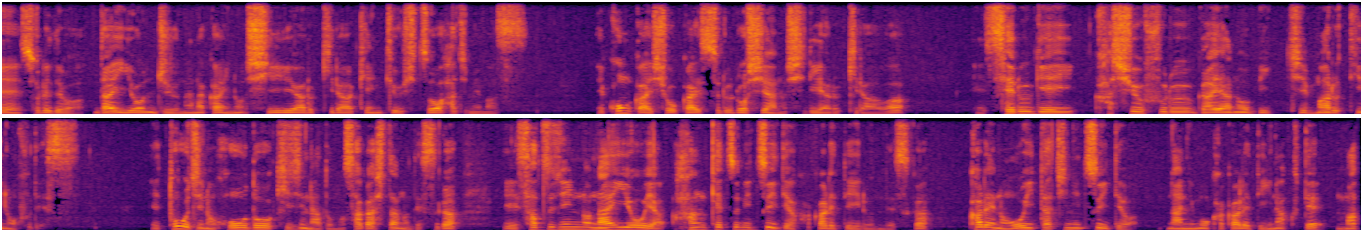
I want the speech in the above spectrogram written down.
えーそれでは第47回のシリアルキラー研究室を始めます。えー今回紹介するロシアのシリアルキラーは、えーセルゲイ・カシュフル・ガヤノビッチ・マルティノフです。えー当時の報道記事なども探したのですが、えー殺人の内容や判決については書かれているんですが、彼の生い立ちについては何も書かれていなくて全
